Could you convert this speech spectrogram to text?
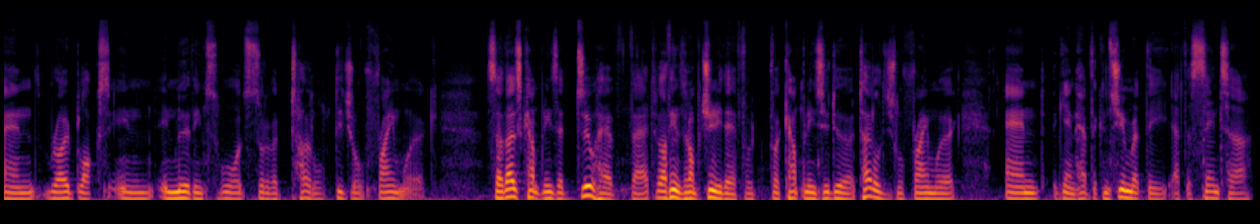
and roadblocks in in moving towards sort of a total digital framework. So those companies that do have that, well, I think there's an opportunity there for, for companies who do a total digital framework, and again have the consumer at the at the centre,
